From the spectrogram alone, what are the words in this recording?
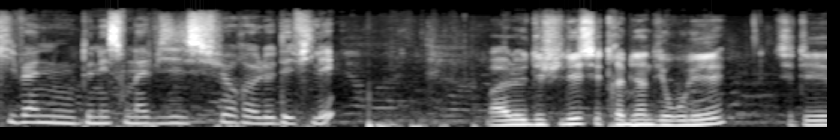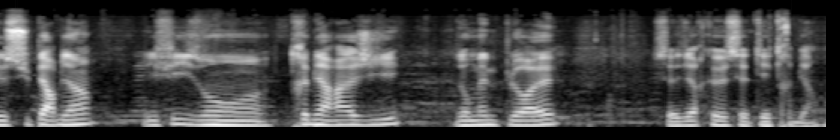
qui va nous donner son avis sur euh, le défilé. Bah, le défilé s'est très bien déroulé, c'était super bien. Les filles ils ont très bien réagi, ils ont même pleuré. C'est-à-dire que c'était très bien.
